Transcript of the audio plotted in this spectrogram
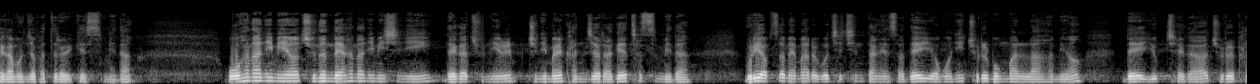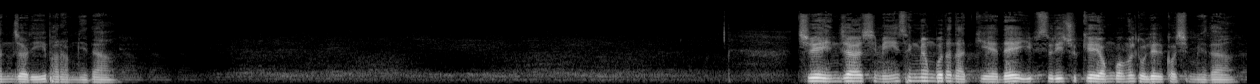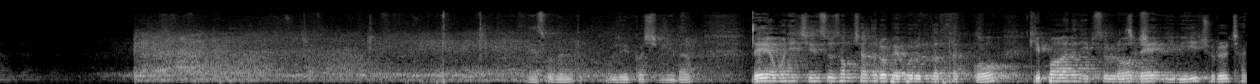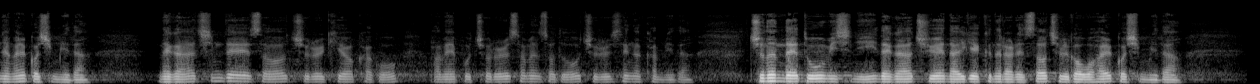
제가 먼저 받들어 읽겠습니다. 오 하나님이여 주는 내 하나님이시니 내가 주님, 주님을 간절하게 찾습니다. 물이 없어 메마르고 지친 땅에서 내 영혼이 주를 목말라 하며 내 육체가 주를 간절히 바랍니다. 주의 인자하심이 생명보다 낫기에 내 입술이 주께 영광을 돌릴 것입니다. 내 손을 올릴 것입니다. 내 영혼이 진수성찬으로 배부른 것 같고 기뻐하는 입술로 내 입이 주를 찬양할 것입니다. 내가 침대에서 주를 기억하고 밤에 보초를 서면서도 주를 생각합니다. 주는 내 도움이시니 내가 주의 날개 그늘 아래서 즐거워할 것입니다.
